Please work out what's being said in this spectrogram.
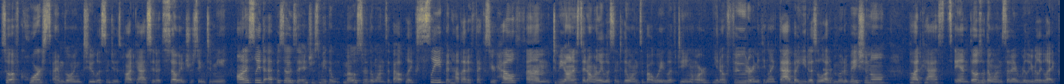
So, of course, I'm going to listen to his podcast, and it's so interesting to me. Honestly, the episodes that interest me the most are the ones about like sleep and how that affects your health. Um, to be honest, I don't really listen to the ones about weightlifting or, you know, food or anything like that, but he does a lot of motivational podcasts, and those are the ones that I really, really like.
